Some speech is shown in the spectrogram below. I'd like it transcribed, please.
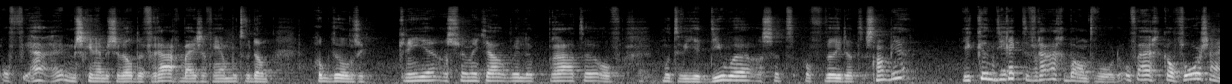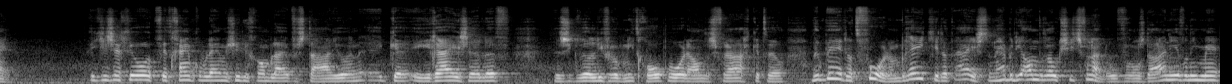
of ja, hè, misschien hebben ze wel de vraag bij zich van ja, moeten we dan ook door onze knieën als we met jou willen praten? Of moeten we je duwen als het, of wil je dat, snap je? Je kunt direct de vragen beantwoorden. Of eigenlijk al voor zijn. Dat je zegt, joh, ik vind geen probleem als jullie gewoon blijven staan, joh. En ik, eh, ik rij zelf. Dus ik wil liever ook niet geholpen worden, anders vraag ik het wel. Dan ben je dat voor, dan breek je dat ijs. Dan hebben die anderen ook zoiets van, nou, dan hoeven we ons daar in ieder geval niet meer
